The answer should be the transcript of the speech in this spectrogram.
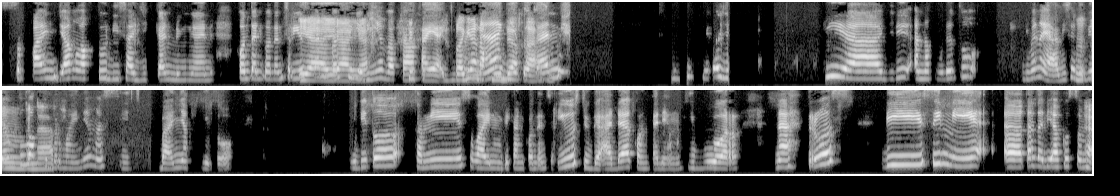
sepanjang waktu disajikan dengan konten-konten serius yeah, kan yeah, pasti yeah. jadinya bakal kayak gimana anak muda, gitu kan. kan. iya, jadi anak muda tuh gimana ya? Bisa dibilang mm -mm, tuh benar. waktu bermainnya masih banyak gitu. Jadi tuh kami selain memberikan konten serius juga ada konten yang menghibur. Nah, terus di sini uh, kan tadi aku sempat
